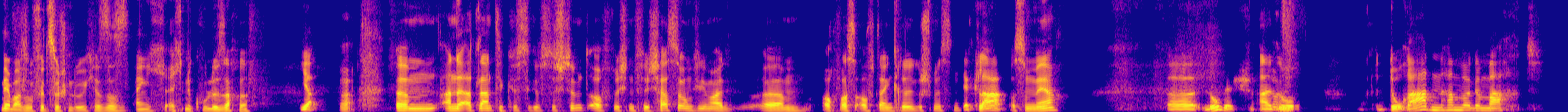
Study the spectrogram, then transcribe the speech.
Ne, aber so für zwischendurch ist das eigentlich echt eine coole Sache. ähm, an der Atlantikküste gibt es bestimmt auch frischen Fisch. Hast du irgendwie mal ähm, auch was auf deinen Grill geschmissen? Ja klar, Aus dem Meer? äh, logisch. Also Doraden haben wir gemacht,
